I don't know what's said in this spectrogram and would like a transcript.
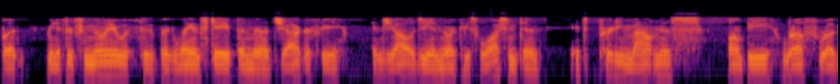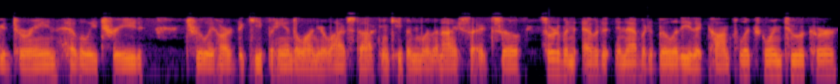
But, I mean, if you're familiar with the, the landscape and the geography and geology in Northeast Washington, it's pretty mountainous, bumpy, rough, rugged terrain, heavily treed. It's really hard to keep a handle on your livestock and keep them within eyesight. So, sort of an inevitability that conflict's going to occur.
